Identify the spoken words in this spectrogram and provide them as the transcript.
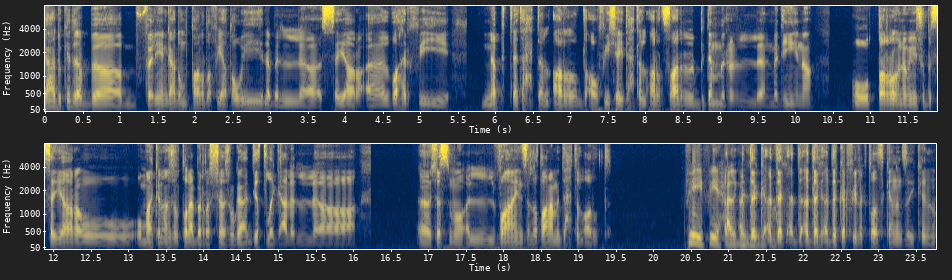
قعدوا كذا ب- فعليا قعدوا مطاردة فيها طويلة بالسيارة. آه، ظهر في نبتة تحت الأرض أو في شيء تحت الأرض صار بدمر المدينة واضطروا إنهم يمشوا بالسيارة و... ومايكل انجل طلع بالرشاش وقاعد يطلق على شو اسمه ال vines اللي طالعة من تحت الأرض. في في حلقة زي اتذكر دي. أتذكر في لقطات كانت زي كذا.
